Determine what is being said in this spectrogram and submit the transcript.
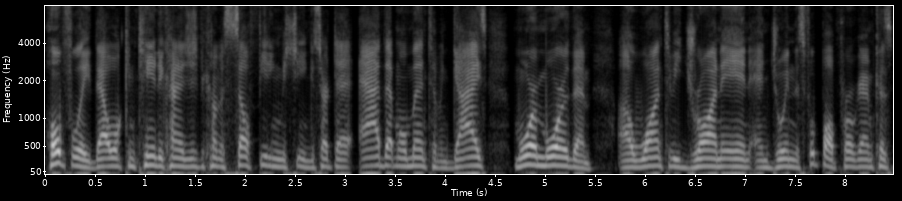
hopefully that will continue to kind of just become a self feeding machine. You can start to add that momentum. And guys, more and more of them uh, want to be drawn in and join this football program because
